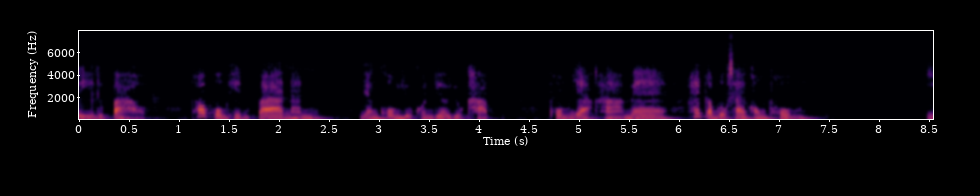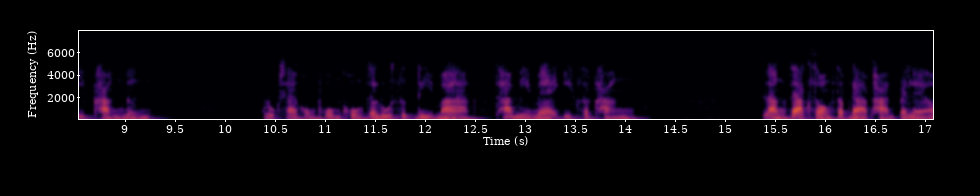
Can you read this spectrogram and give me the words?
ดีหรือเปล่า เพราะผมเห็นป้านั้น ยังคงอยู่คนเดียวอยู่ครับ ผมอยากหาแม่ให้กับลูกชายของผม อีกครั้งหนึ่ง ลูกชายของผมคงจะรู้สึกดีมาก ถ้ามีแม่อีกสักครั้ง หลังจากสองสัปดาห์ผ่านไปแล้ว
